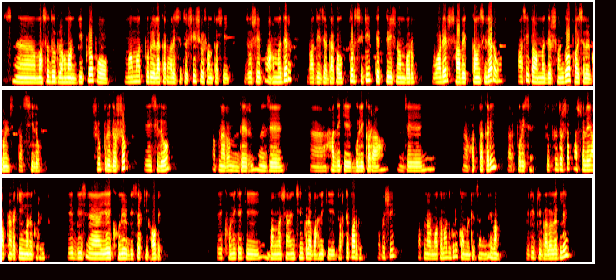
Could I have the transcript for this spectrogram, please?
মাসুদুর রহমান বিপ্লব ও মোহাম্মদপুর এলাকার আলোচিত শীর্ষ সন্ত্রাসী জোসেফ আহমেদের ভাতিজা ঢাকা উত্তর সিটির তেত্রিশ নম্বর ওয়ার্ডের সাবেক কাউন্সিলর আসিফ আহমেদের সঙ্গেও ফয়সালের ঘনিষ্ঠতা ছিল। সুপ্রিয় দর্শক, এই ছিল আপনাদের যে হাদিকে গুলি করা যে হত্যাকারী তার পরিচয়। সুপ্রিয় দর্শক, আসলে আপনারা কি মনে করেন এই এই খুনির বিচার কি হবে? এই খুনিকে কি বাংলাদেশ আইন শৃঙ্খলা বাহিনী কি ধরতে পারবে? অবশ্যই আপনার মতামতগুলো কমেন্টে জানান এবং ভিডিওটি ভালো লাগলে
